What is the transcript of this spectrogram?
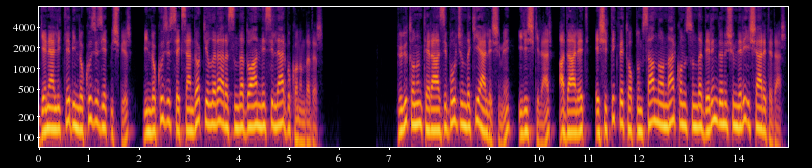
Genellikle 1971-1984 yılları arasında doğan nesiller bu konumdadır. Plüton'un terazi burcundaki yerleşimi, ilişkiler, adalet, eşitlik ve toplumsal normlar konusunda derin dönüşümleri işaret eder.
